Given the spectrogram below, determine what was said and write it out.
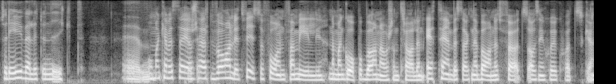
Så det är ju väldigt unikt. Um, och man kan väl säga så här att vanligtvis så får en familj, när man går på barnavårdscentralen, ett hembesök när barnet föds av sin sjuksköterska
